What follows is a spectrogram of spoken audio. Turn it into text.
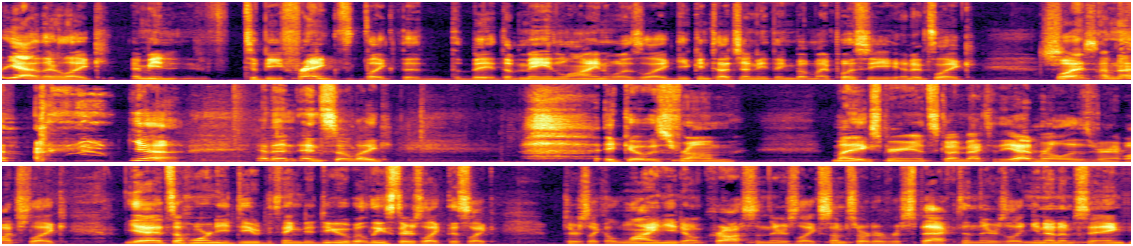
but yeah, they're like, I mean, to be frank, like the the the main line was like, "You can touch anything but my pussy," and it's like, what? I'm not. yeah, and then and so like, it goes from my experience going back to the admiral is very much like, yeah, it's a horny dude thing to do, but at least there's like this like. There's like a line you don't cross, and there's like some sort of respect, and there's like you know what I'm saying.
